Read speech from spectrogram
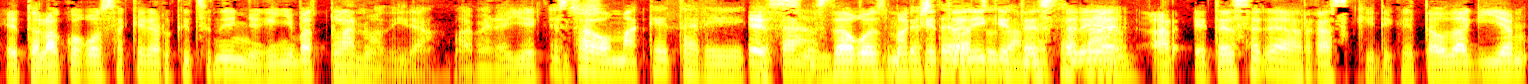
eta lako gozak ere aurkitzen dira, gehien bat planoa dira. Ba, bereiek, ez dago maketarik. Ez, ez dago ez maketarik, eta ez, ere, eta ez ere argazkirik. Eta hau da gian,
